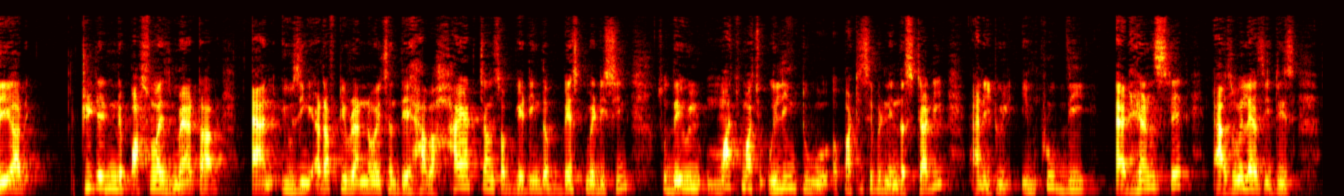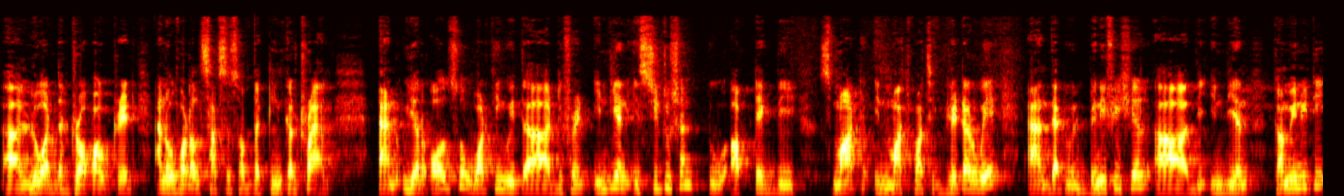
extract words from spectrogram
they are treated in a personalized manner and using adaptive randomization they have a higher chance of getting the best medicine. So they will much much willing to participate in the study and it will improve the adherence rate as well as it is uh, lower the dropout rate and overall success of the clinical trial and we are also working with uh, different Indian institutions to uptake the smart in much much greater way and that will beneficial uh, the Indian community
